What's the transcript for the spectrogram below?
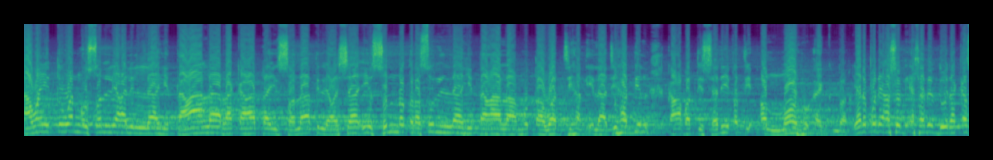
নাওয়াইতুয়ান মুসল্লি আলিল্লাহি তাআলা রাকাতাই সালাতিল ইশাই সুন্নত রাসূলিল্লাহি তাআলা মুতাওয়াজ্জিহান ইলা জিহাদিল কাবাতি শরীফাতি। আল্লাহু আকবার। এরপরে আসুন এশারের দুই রাকাত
